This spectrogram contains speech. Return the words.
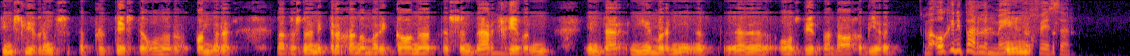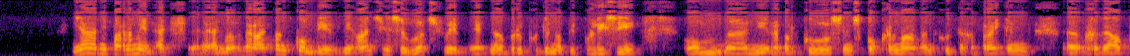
diensleweringsproteste onder andere. Laat ons nou nie terug aan Amerikaane tussen werkgewer en, en werknemer nie, is, uh ons weet wat daar gebeur het. Maar ook in die parlement, en, professor. Ja, in die parlement. Ek ek wil by daai punt kom. Die die ANC se hoofsweep het nou beroep gedoen op die polisie om uh, nie rubberkoels en skokgranate en goed te gebruik en uh, geweld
